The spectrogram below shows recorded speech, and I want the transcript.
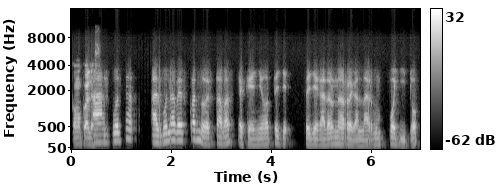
¿Cómo cuáles? ¿Alguna, ¿Alguna vez cuando estabas pequeño te, te llegaron a regalar un pollito?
